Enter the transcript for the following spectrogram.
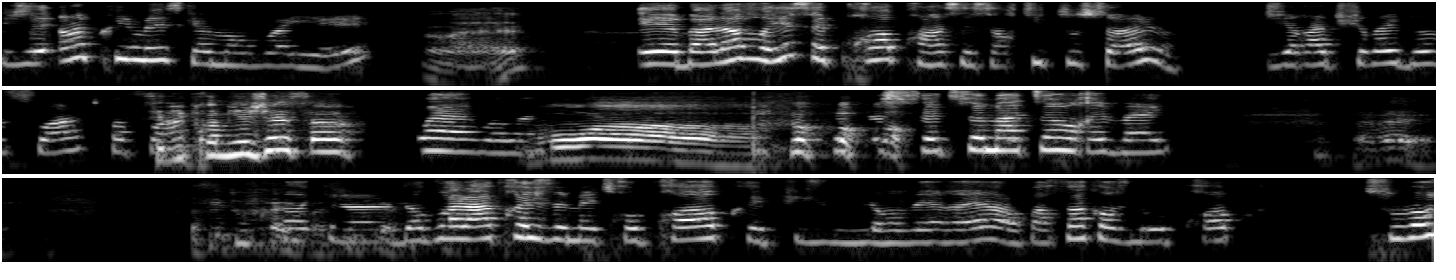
j'ai imprimé ce qu'elle m'a envoyé. Ouais. Et ben là, vous voyez, c'est propre, hein, c'est sorti tout seul. J'ai raturé deux fois, trois fois. C'est du premier jet, ça? Ouais, ouais, ouais. Wow C'est ce matin au réveil. Ouais. C'est tout frais. Donc, euh, donc, voilà, après, je vais mettre au propre et puis je lui enverrai. Alors parfois, quand je mets au propre, souvent,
